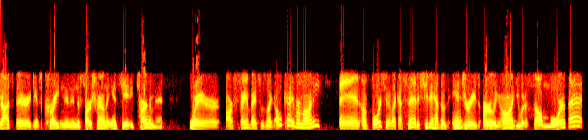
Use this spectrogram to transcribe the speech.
shots there against Creighton and in the first round of the NCAA tournament where our fan base was like, okay, Ramani. And unfortunately, like I said, if she didn't have those injuries early on, you would have saw more of that.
